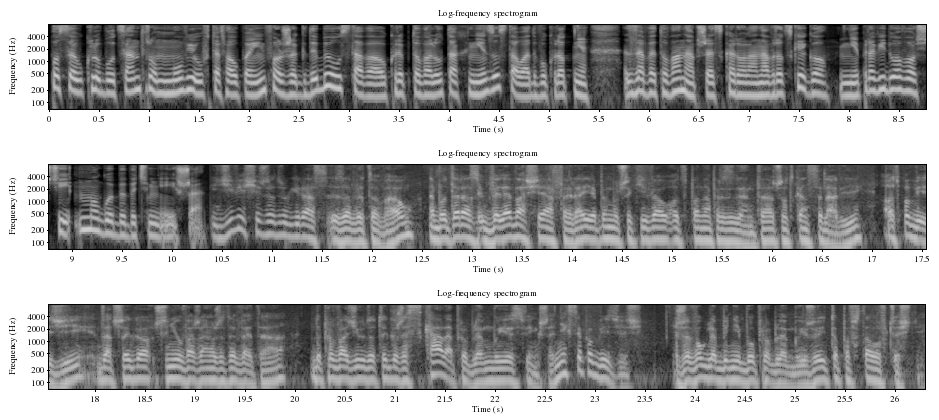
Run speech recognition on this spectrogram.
Poseł klubu Centrum mówił w TVP Info, że gdyby ustawa o kryptowalutach nie została dwukrotnie zawetowana przez Karola Nawrockiego, nieprawidłowości mogłyby być mniejsze. I dziwię się, że drugi raz zawetował, no bo teraz wylewa się afera ja bym oczekiwał od pana prezydenta, czy od kancelarii odpowiedzi, dlaczego, czy nie uważają, że te weta doprowadziły do tego, że skala problemu jest większa. Nie chcę powiedzieć, że w ogóle by nie było problemu. Jeżeli to powstało wcześniej,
